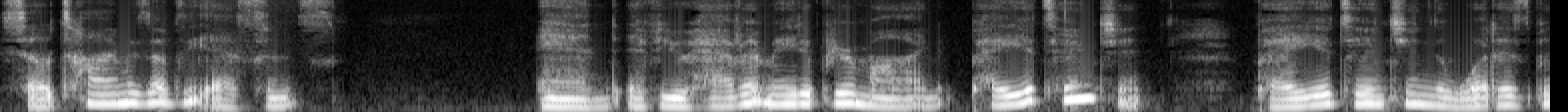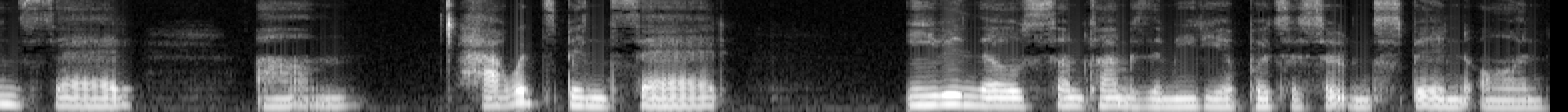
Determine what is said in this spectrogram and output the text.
So time is of the essence. And if you haven't made up your mind, pay attention Pay attention to what has been said, um, how it's been said, even though sometimes the media puts a certain spin on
